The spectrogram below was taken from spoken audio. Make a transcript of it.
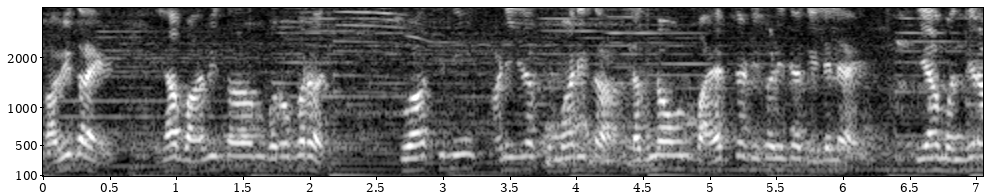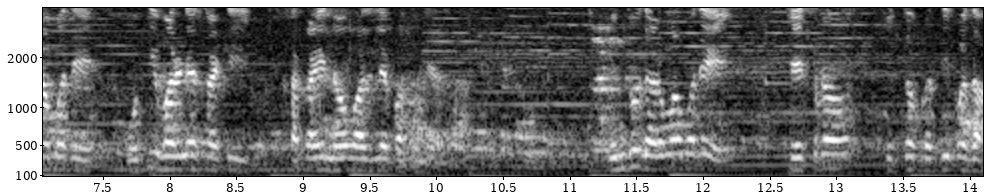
भाविक आहेत ह्या भाविकांबरोबरच सुहासिनी आणि ज्या कुमारिका लग्न होऊन बाहेरच्या ठिकाणी ज्या गेलेल्या आहेत या मंदिरामध्ये ओटी भरण्यासाठी सकाळी नऊ वाजल्यापासून येतात. हिंदू धर्मामध्ये चैत्र शुद्ध प्रतिपदा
